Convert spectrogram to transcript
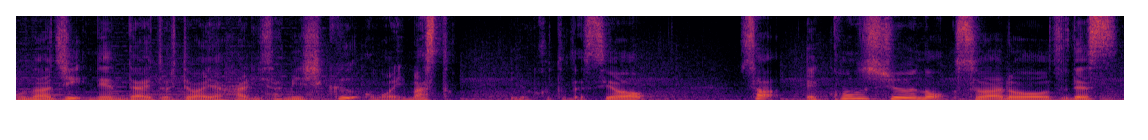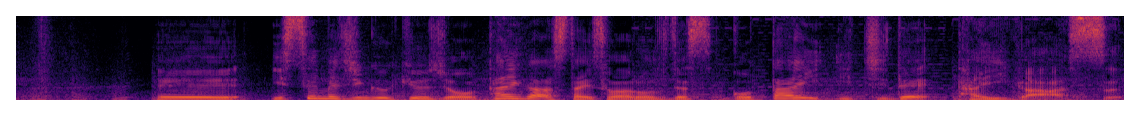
同じ年代としてはやはり寂しく思います。ということですよ。さあえ今週のスワローズですえー、1戦目神宮球場タイガース対スワローズです。5対1でタイガース。うん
